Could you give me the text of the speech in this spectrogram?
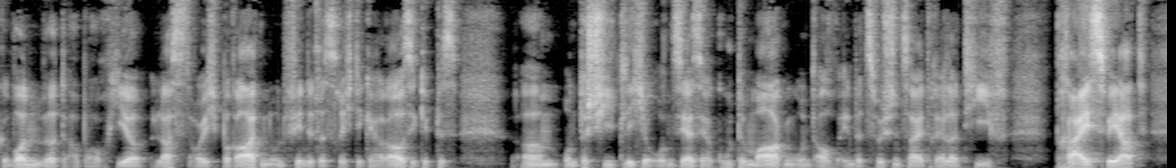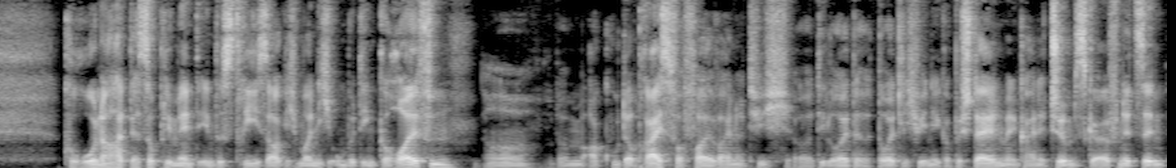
gewonnen wird. Aber auch hier lasst euch beraten und findet das Richtige heraus. Hier gibt es ähm, unterschiedliche und sehr, sehr gute Marken und auch in der Zwischenzeit relativ preiswert. Corona hat der Supplementindustrie, sage ich mal, nicht unbedingt geholfen. Äh, akuter Preisverfall, weil natürlich äh, die Leute deutlich weniger bestellen, wenn keine Gyms geöffnet sind.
